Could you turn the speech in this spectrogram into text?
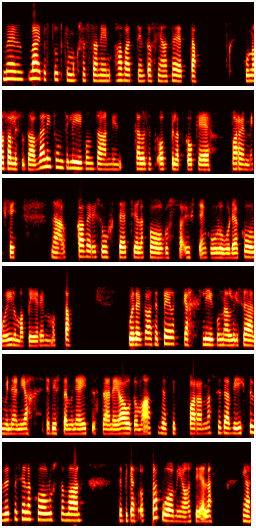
meidän väitöstutkimuksessa niin havaittiin tosiaan se, että – kun osallistutaan välituntiliikuntaan, niin tällaiset oppilat kokee paremmiksi nämä kaverisuhteet siellä koulussa, yhteenkuuluvuuden ja kouluilmapiirin, mutta kuitenkaan se pelkkä liikunnan lisääminen ja edistäminen itsestään ei automaattisesti paranna sitä viihtyvyyttä siellä koulussa, vaan se pitäisi ottaa huomioon siellä ihan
